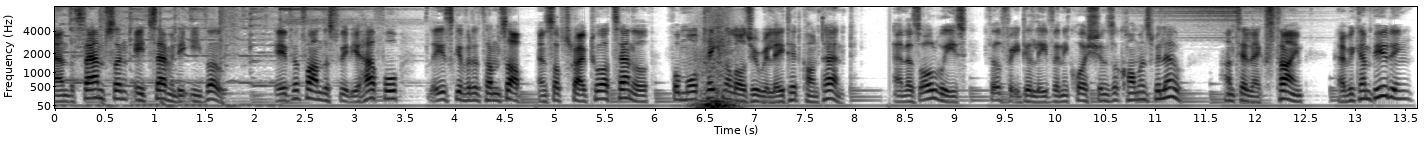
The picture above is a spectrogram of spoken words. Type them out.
and the Samsung 870 EVO. If you found this video helpful, Please give it a thumbs up and subscribe to our channel for more technology related content. And as always, feel free to leave any questions or comments below. Until next time, happy computing!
